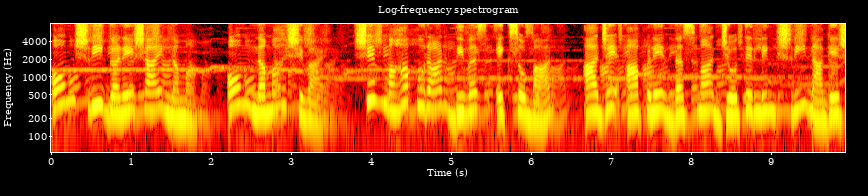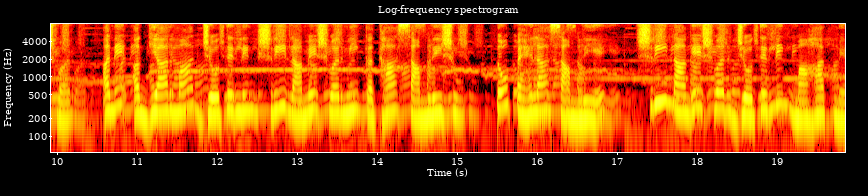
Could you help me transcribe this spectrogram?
ઓમ શ્રી ગણેશાય નમઃ. ઓમ નમઃ શિવાય. શિવ મહાપુરાણ દિવસ એકસો બાર. આજે આપણે દસમા જ્યોતિર્લિંગ શ્રી નાગેશ્વર અને અગિયારમાં જ્યોતિર્લિંગ શ્રી રામેશ્વરની કથા સાંભળીશું. તો પહેલા સાંભળીએ. શ્રી નાગેશ્વર જ્યોતિર્લિંગ મહાત્મ્ય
